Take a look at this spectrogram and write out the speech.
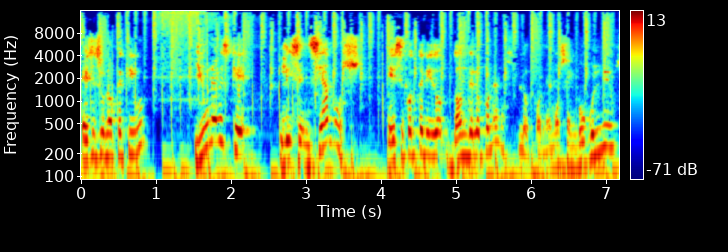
ese es un objetivo. Y una vez que licenciamos ese contenido, ¿dónde lo ponemos? Lo ponemos en Google News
